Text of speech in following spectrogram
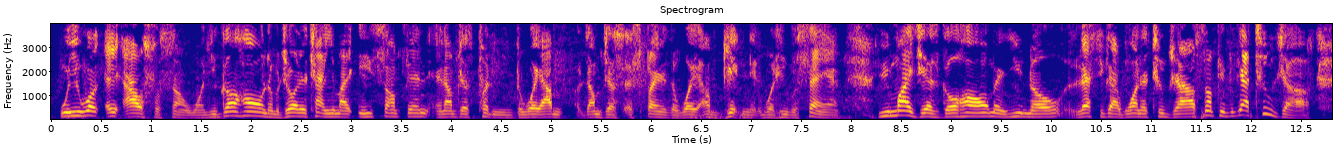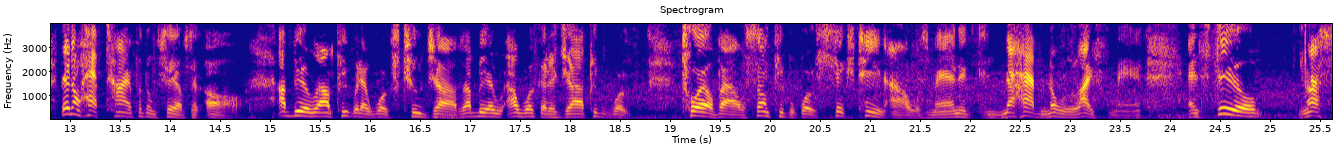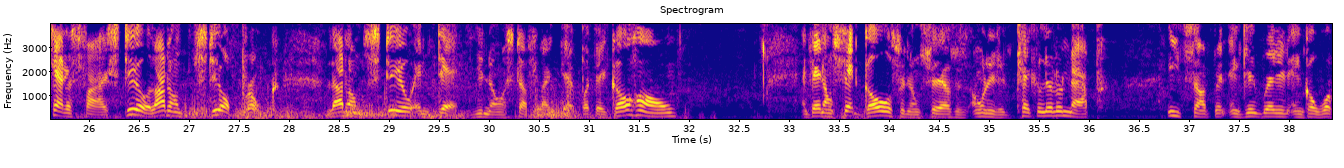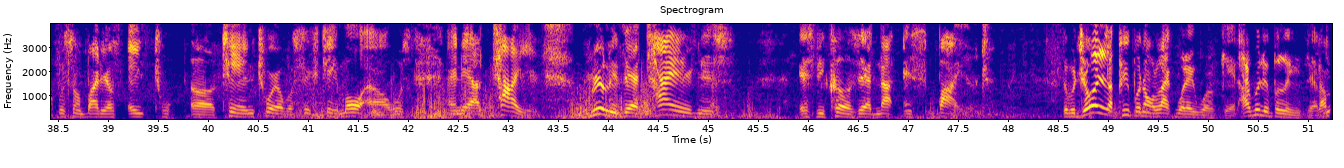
when you work eight hours for someone, you go home. The majority of the time, you might eat something, and I'm just putting the way I'm. I'm just explaining the way I'm getting it. What he was saying. You might just go home, and you know, unless you got one or two jobs. Some people got two jobs. They don't have time for themselves at all. I be around people that works two jobs. I be. I work at a job. People work 12 hours. Some people work 16 hours, man, and, and have no life, man, and still not satisfied. Still, a lot of them still broke. A lot of them still in debt, you know, and stuff like that. But they go home and they don't set goals for themselves. It's only to take a little nap, eat something, and get ready and go work with somebody else 8, uh, 10, 12, or 16 more hours. And they are tired. Really, their tiredness is because they're not inspired. The majority of the people don't like where they work at. I really believe that. I'm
